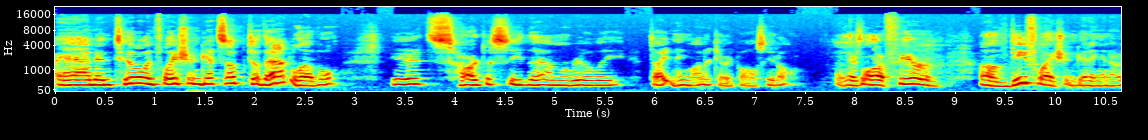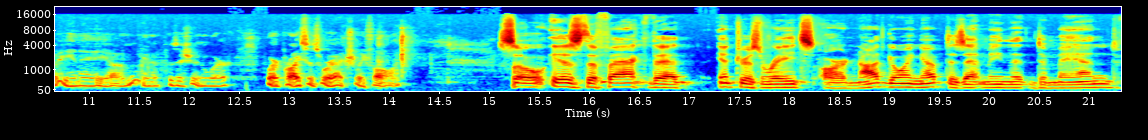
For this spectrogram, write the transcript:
And until inflation gets up to that level, it's hard to see them really tightening monetary policy at all. There's a lot of fear of, of deflation getting in a, in, a, um, in a position where, where prices were actually falling. So, is the fact that interest rates are not going up, does that mean that demand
